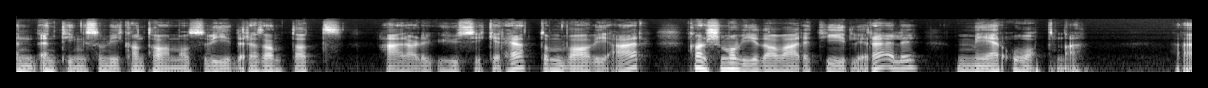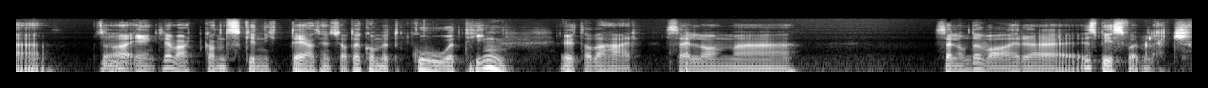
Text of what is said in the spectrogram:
en, en, ting som vi kan ta med oss videre. sant? At her er det usikkerhet om hva vi er. Kanskje må vi da være tydeligere eller mer åpne. Eh, så det har egentlig vært ganske nyttig. Jeg syns det har kommet gode ting ut av det her, selv om, eh, selv om det var eh, spissformulert.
